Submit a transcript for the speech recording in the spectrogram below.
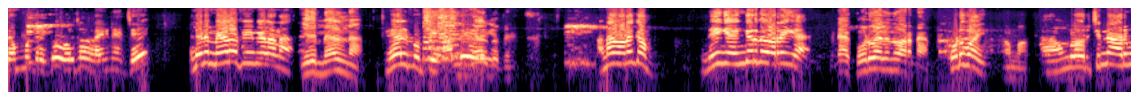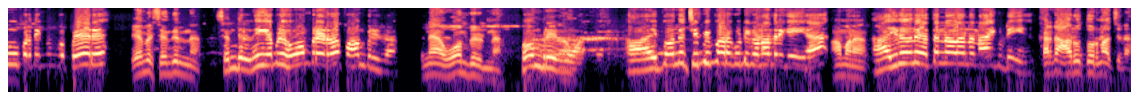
ஜம்மு இருக்கு. ஒரிஜினல் லைனேஜ் இது என்ன மேல ஃபீமேலாண்ணா இது மேல்ண்ணா மேல் பப்பி அப்படியே. அண்ணா வணக்கம். நீங்க எங்க இருந்து வர்றீங்க? என்ன கொடுவாயில இருந்து வரேன். கொடுவாய். ஆமா. உங்களை ஒரு சின்ன அறிமுகப்படுத்திக்க உங்க பேரு? என் பேர் செந்தில்ண்ணா. செந்தில். நீங்க எப்படி ஹோம் பிரீடரா ஃபார்ம் பிரீடரா என்ன ஓம் பீருண்ணா ஹோம் பிரீடர் தான் இப்போ வந்து சிப்பிப்பாறை குட்டி கொண்டாந்துருக்கீங்க. ஆமாண்ணா. இது வந்து எத்தனை நாளான நாய்க்குட்டிங்க? கரெக்டா அறுபத்தோரு நாள் ஆச்சுண்ணா.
